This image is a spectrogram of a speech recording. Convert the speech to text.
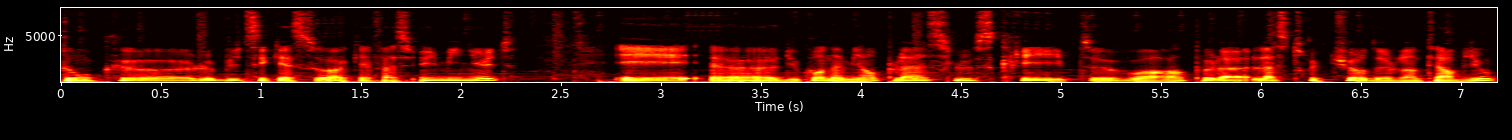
Donc le but, c'est qu'elle fasse une minute. Et du coup, on a mis en place le script voir un peu la, structure de l'interview.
